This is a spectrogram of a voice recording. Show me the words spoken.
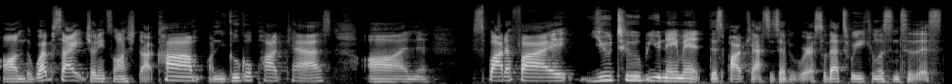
on the website, journeytolaunch.com, on Google Podcasts, on Spotify, YouTube, you name it. This podcast is everywhere. So that's where you can listen to this.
